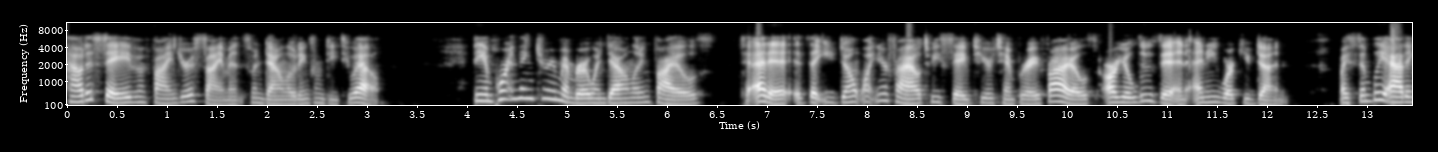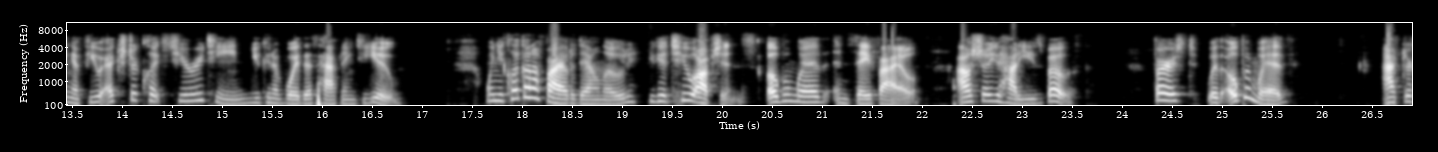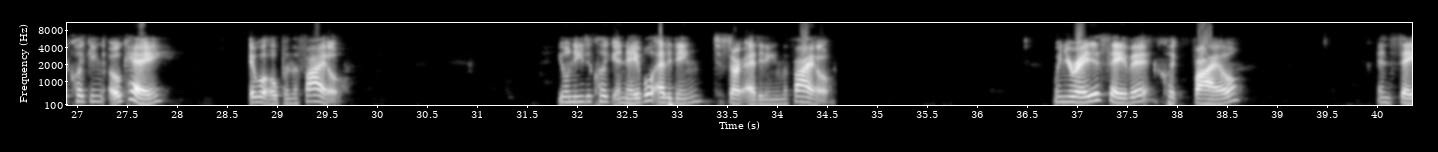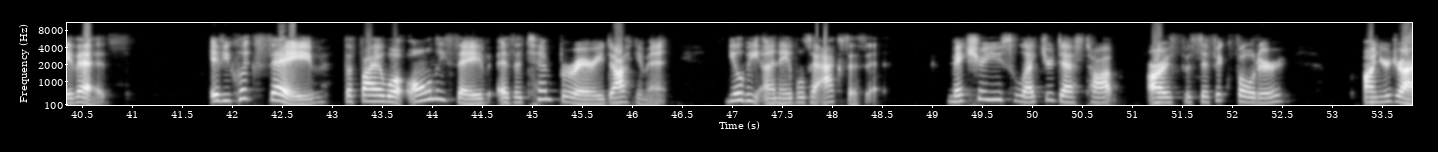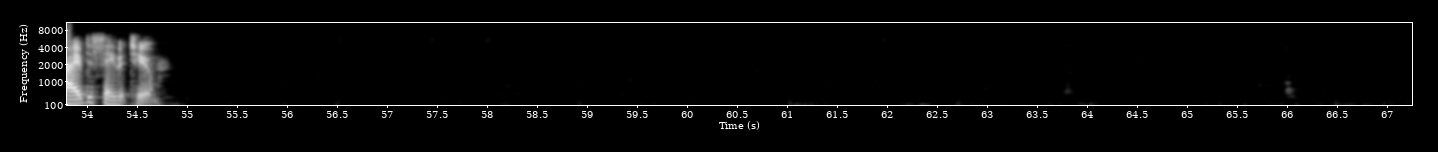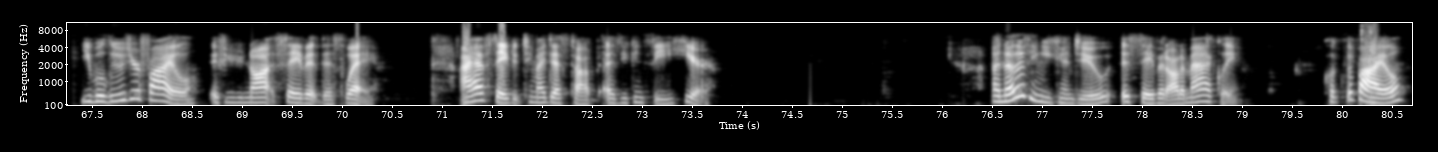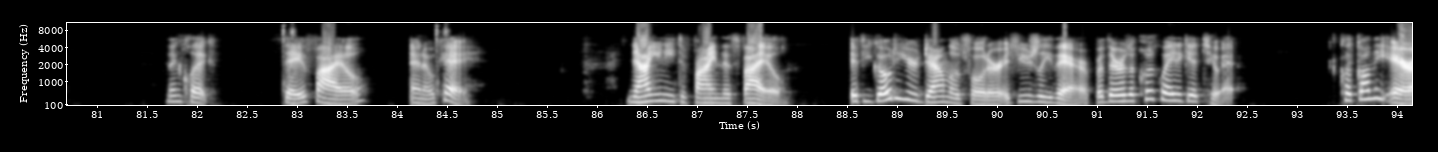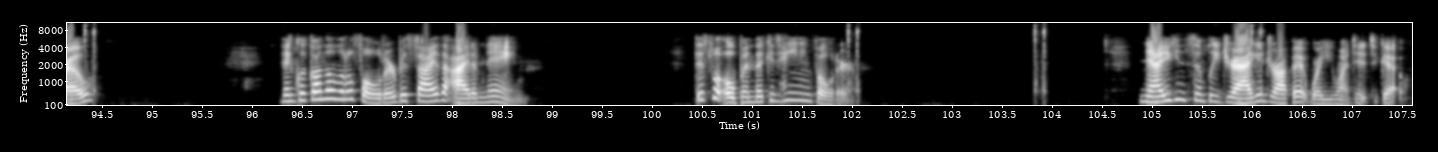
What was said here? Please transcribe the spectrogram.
How to save and find your assignments when downloading from D2L. The important thing to remember when downloading files to edit is that you don't want your file to be saved to your temporary files or you'll lose it in any work you've done. By simply adding a few extra clicks to your routine, you can avoid this happening to you. When you click on a file to download, you get two options, Open With and Save File. I'll show you how to use both. First, with Open With, after clicking OK, it will open the file. You'll need to click Enable Editing to start editing the file. When you're ready to save it, click File and Save As. If you click Save, the file will only save as a temporary document. You'll be unable to access it. Make sure you select your desktop or a specific folder on your drive to save it to. You will lose your file if you do not save it this way. I have saved it to my desktop as you can see here. Another thing you can do is save it automatically. Click the file, then click Save File, and OK. Now you need to find this file. If you go to your download folder, it's usually there, but there is a quick way to get to it. Click on the arrow, then click on the little folder beside the item name. This will open the containing folder. Now you can simply drag and drop it where you want it to go.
